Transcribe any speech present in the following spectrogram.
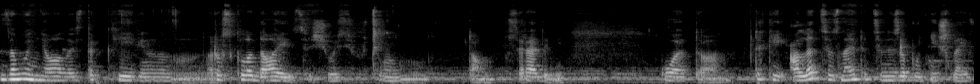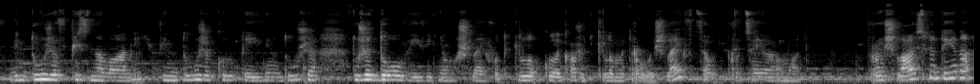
Завонялась, такий він розкладається щось в цьому там всередині. От, такий, але це, знаєте, це незабутній шлейф. Він дуже впізнаваний, він дуже крутий, він дуже дуже довгий від нього шлейф. От коли кажуть кілометровий шлейф, це про цей аромат. Пройшлась людина,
